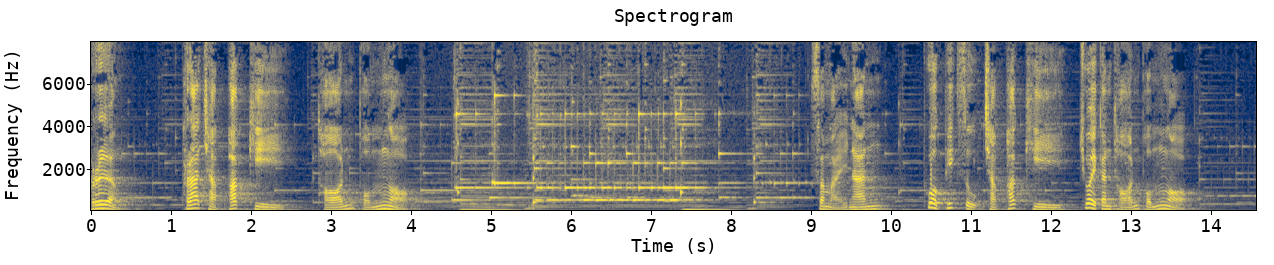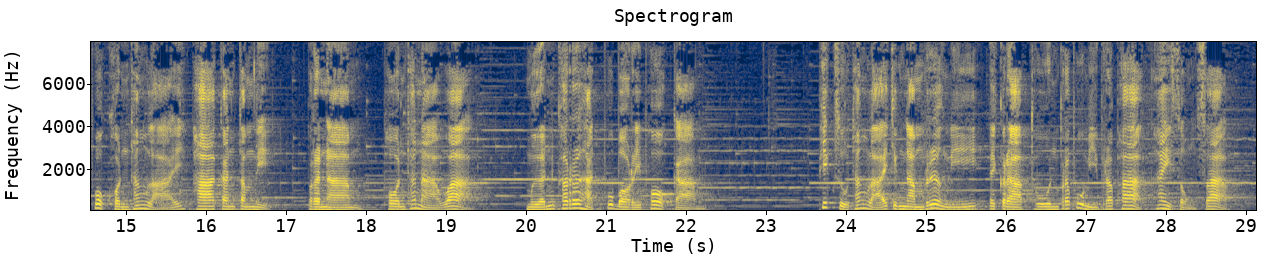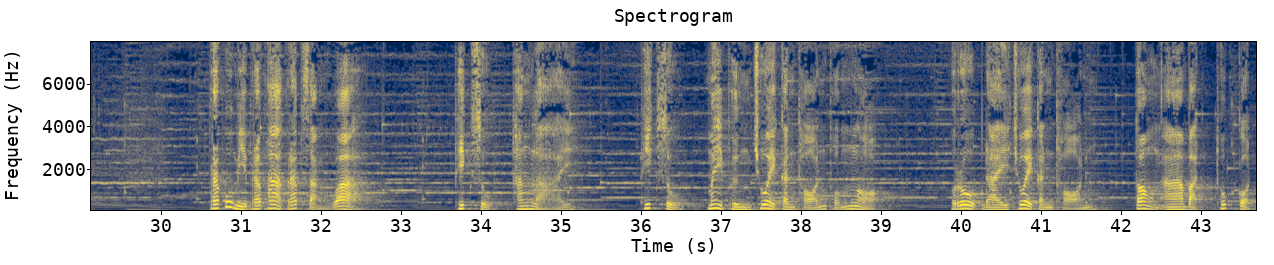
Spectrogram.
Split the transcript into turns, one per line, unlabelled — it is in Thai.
เรื่อง พระฉับพักคี ถอนผมงอก สมัยนั้น พวกภิกษุฉับพักคีช่วยกันถอนผมงอก พวกคนทั้งหลายพากันตำหนิ ประนาม โพนทนาว่า เหมือนคฤหัสถ์ผู้บริโภคกาม ภิกษุทั้งหลายจึงนำเรื่องนี้ไปกราบทูลพระผู้มีพระภาคให้ทรงทราบพ พระผู้มีพระภาครับสั่งว่า ภิกษุทั้งหลาย ภิกษุไม่พึงช่วยกันถอนผมงอก รูปใดช่วยกันถอน ต้องอาบัตทุกกฎ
